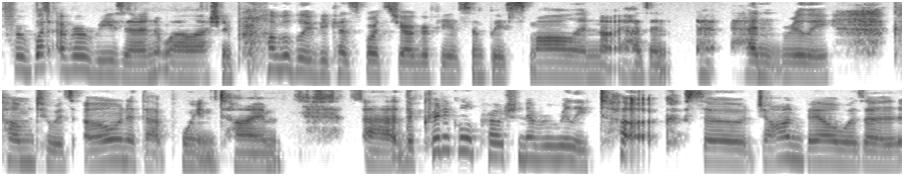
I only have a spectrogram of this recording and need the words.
for whatever reason, well, actually, probably because sports geography is simply small and not, hasn't hadn't really come to its own at that point in time, uh, the critical approach never really took. So John Bale was an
